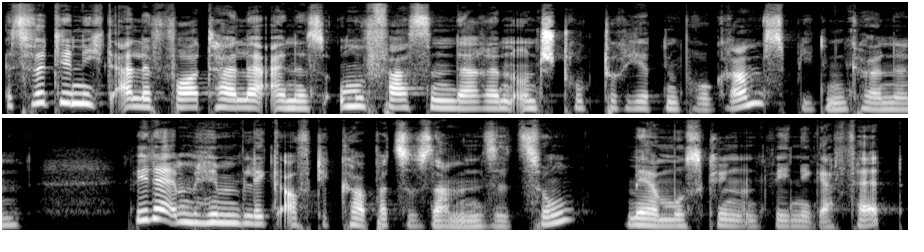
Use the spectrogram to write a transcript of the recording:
Es wird dir nicht alle Vorteile eines umfassenderen und strukturierten Programms bieten können, weder im Hinblick auf die Körperzusammensetzung, mehr Muskeln und weniger Fett,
